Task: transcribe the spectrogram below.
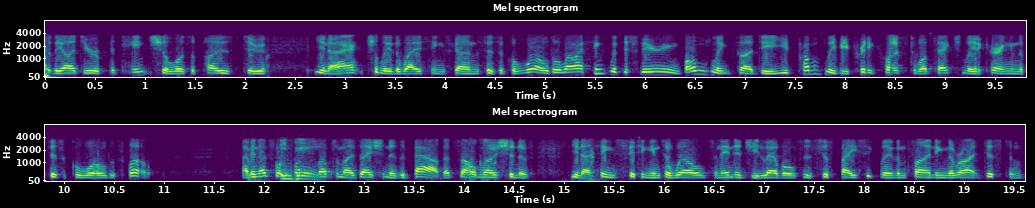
to the idea of potential as opposed to you know, actually the way things go in the physical world. Although I think with this varying bond length idea, you'd probably be pretty close to what's actually occurring in the physical world as well. I mean, that's what Indeed. quantum optimization is about. That's the whole notion of, you know, things fitting into wells and energy levels is just basically them finding the right distance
